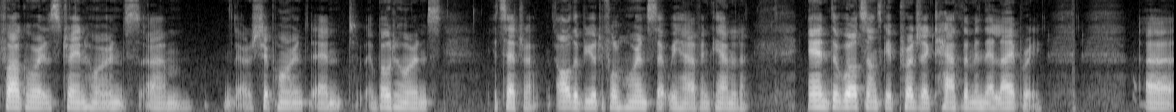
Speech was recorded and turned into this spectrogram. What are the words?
foghorns, train horns, um, ship horns, and boat horns, etc. All the beautiful horns that we have in Canada. And the World Soundscape Project had them in their library. Uh,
